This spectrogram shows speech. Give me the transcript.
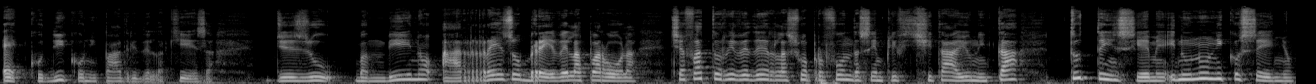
Ecco, dicono i padri della Chiesa, Gesù bambino ha reso breve la parola, ci ha fatto rivedere la sua profonda semplicità e unità tutte insieme in un unico segno,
